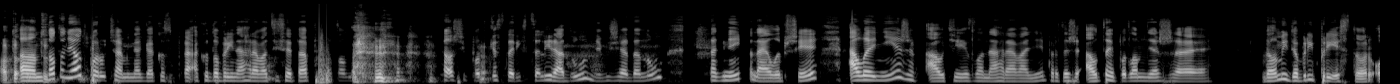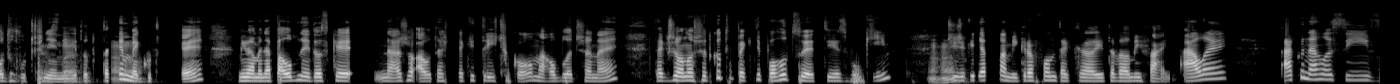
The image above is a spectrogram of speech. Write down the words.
A to, um, to... Toto neodporúčam inak ako, ako dobrý nahrávací setup. Potom ďalší ktorí chceli radu, nevyžiadanú. Tak nie je to najlepšie. Ale nie, že v aute je zlé nahrávanie, pretože auto je podľa mňa, že veľmi dobrý priestor, odhlučnený, je to také ano. mekučké. My máme na palubnej doske nášho auta ešte také tričko, má oblečené, takže ono všetko tu pekne pohlcuje tie zvuky Uh-huh. Čiže keď ja mám mikrofón, tak eh, je to veľmi fajn. Ale ako náhle si v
